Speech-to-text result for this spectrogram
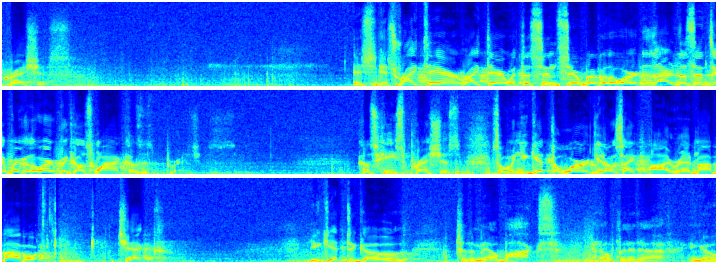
precious. It's, it's right there, right there with the sincere book of the word, desires the sincere book of the word. Because why? Because it's precious. Because he's precious. So when you get the word, you don't say, I read my Bible. Check. you get to go to the mailbox and open it up and go,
